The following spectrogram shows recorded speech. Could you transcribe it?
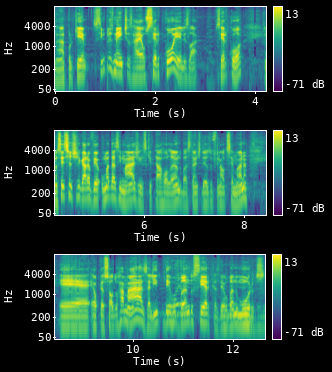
Né? Porque simplesmente Israel cercou eles lá. Cercou. Não sei se vocês chegaram a ver uma das imagens que está rolando bastante desde o final de semana. É, é o pessoal do Hamas ali derrubando cercas, derrubando muros.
